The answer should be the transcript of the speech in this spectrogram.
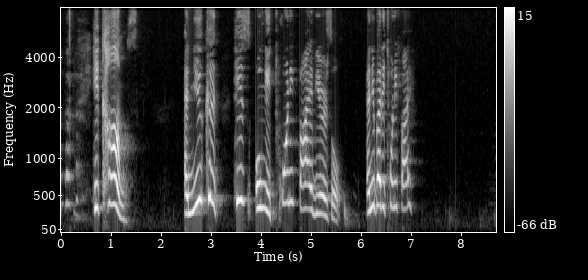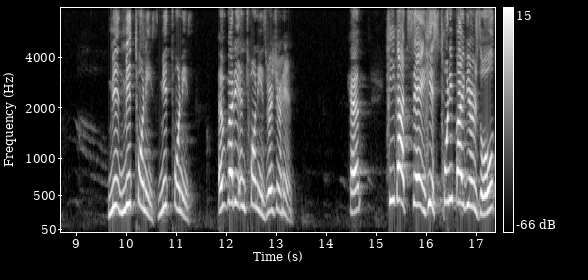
he comes and you could, he's only 25 years old. Anybody 25? Mid, mid 20s, mid 20s. Everybody in 20s, raise your hand. Okay? He got saved. He's 25 years old.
